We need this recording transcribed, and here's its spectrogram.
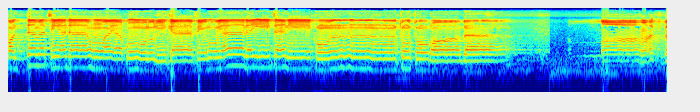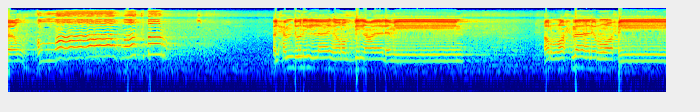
قدمت يداه ويقول الكافر يا ليتني كنت ترابا. الله أكبر. الله أكبر. الحمد لله رب العالمين. الرحمن الرحيم.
